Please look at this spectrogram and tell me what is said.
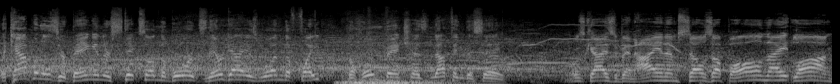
The Capitals are banging their sticks on the boards. Their guy has won the fight. The home bench has nothing to say. Those guys have been eyeing themselves up all night long.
